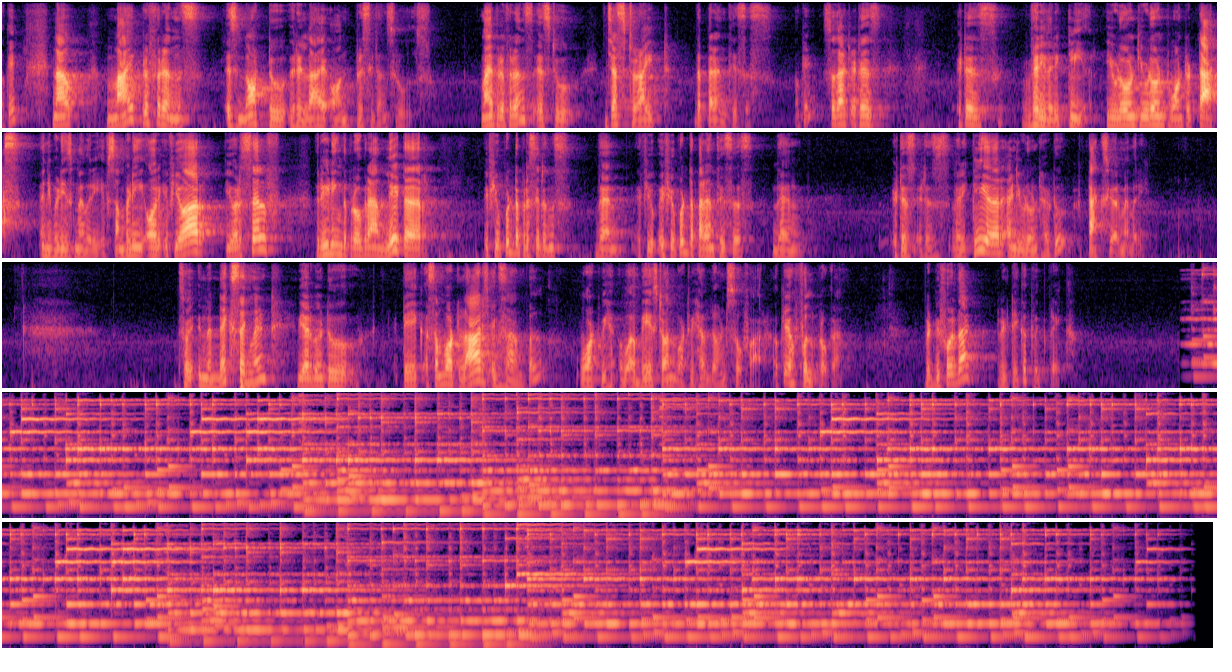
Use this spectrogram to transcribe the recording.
Okay. Now my preference is not to rely on precedence rules. My preference is to just write the parenthesis okay, so that it is it is very very clear. You do not you do not want to tax anybody's memory. If somebody or if you are yourself reading the program later, if you put the precedence then if you if you put the parenthesis then it is it is very clear and you do not have to tax your memory. So, in the next segment we are going to take a somewhat large example what we uh, based on what we have learned so far okay a full program. But before that we will take a quick break.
